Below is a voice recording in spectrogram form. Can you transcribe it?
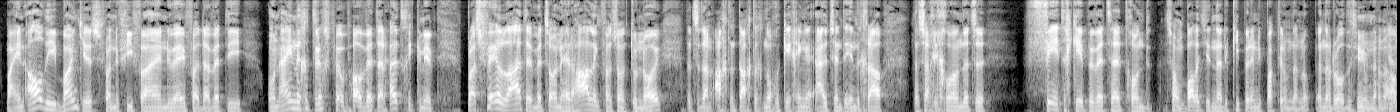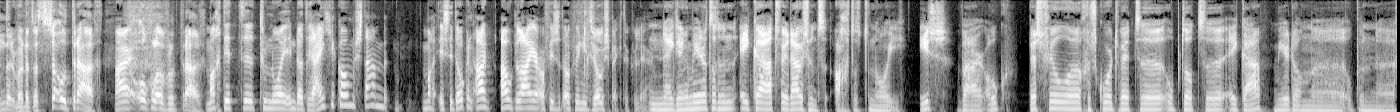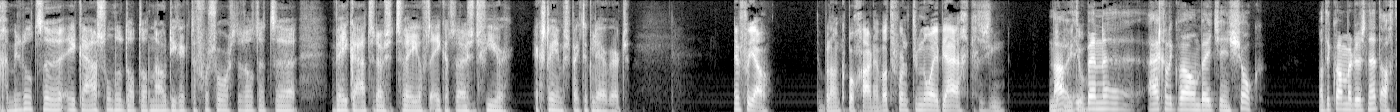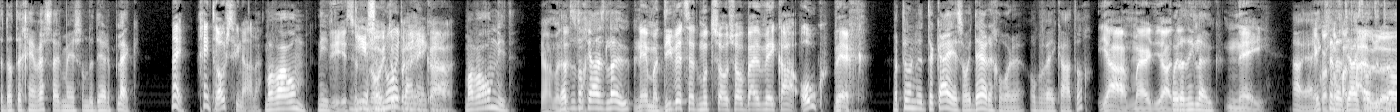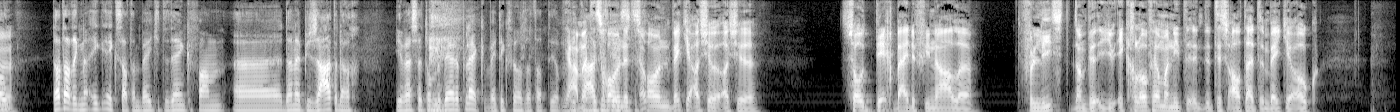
Maar in al die bandjes van de FIFA en UEFA, daar werd die oneindige terugspeelbal werd daaruit geknipt. Pas veel later met zo'n herhaling van zo'n toernooi, dat ze dan 88 nog een keer gingen uitzenden in de grauw. Dan zag je gewoon dat ze 40 keer per wedstrijd gewoon zo'n balletje naar de keeper en die pakte hem dan op. En dan rolde hij hem naar een ander. Maar dat was zo traag. Maar Ongelooflijk traag. mag dit eh, toernooi in dat rijtje komen staan? Mag, is dit ook een out- outlier of is het ook weer niet zo spectaculair? Nee, ik denk meer dat het een EK 2000-achtig toernooi is. Waar ook best veel eh, gescoord werd eh, op dat eh, EK. Meer dan op een gemiddeld EK. Zonder dat dat nou direct ervoor zorgde dat het WK 2002 of het EK 2004 extreem spectaculair werd. En voor jou, de Blanke Bogarde, wat voor een toernooi heb jij eigenlijk gezien? Nou, ik ben eigenlijk wel een beetje in shock. Want ik kwam er dus net achter dat er geen wedstrijd meer is om de derde plek. Nee, geen troostfinale. Maar waarom niet? Die is er Die is er nooit, nooit op een bij een EK. EK. Maar waarom niet? Ja, maar dat, is toch juist leuk? Nee, maar die wedstrijd moet sowieso bij een WK ook weg. Maar toen eh, Turkije is ooit derde geworden op een WK, toch? Ja, maar ja. Vond je dat niet leuk? Nee. Nou ja, ik vind dat juist altijd huilen. wel... Dat had ik, nou- ik, ik zat een beetje te denken van... eh, dan heb je zaterdag die wedstrijd om de derde plek. Weet ik veel dat dat op Ja, maar het is gewoon, het is gewoon, weet je, als je, als je zo dicht bij de finale verliest, dan wil je, ik geloof helemaal niet, het is altijd een beetje ook,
